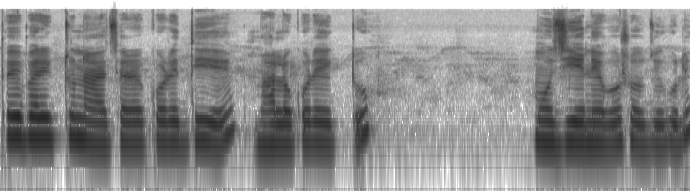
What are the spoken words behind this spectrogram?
তো এবার একটু নাড়াচাড়া করে দিয়ে ভালো করে একটু মজিয়ে নেব সবজিগুলি।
